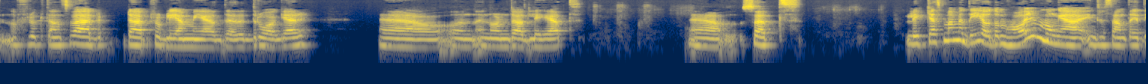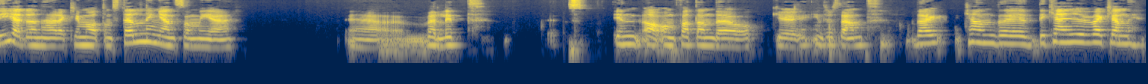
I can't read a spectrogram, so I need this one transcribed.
något fruktansvärda problem med droger Eh, och en enorm dödlighet. Eh, så att lyckas man med det, och de har ju många intressanta idéer, den här klimatomställningen som är eh, väldigt in, ja, omfattande och eh, intressant. Där kan det, det kan ju verkligen,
